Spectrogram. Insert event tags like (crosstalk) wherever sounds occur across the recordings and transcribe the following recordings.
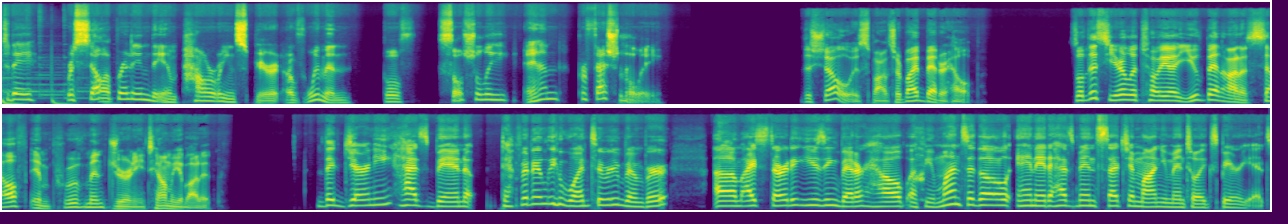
Today, we're celebrating the empowering spirit of women, both socially and professionally. The show is sponsored by BetterHelp. So, this year, Latoya, you've been on a self improvement journey. Tell me about it. The journey has been (laughs) definitely one to remember. Um, I started using BetterHelp a few months ago, and it has been such a monumental experience.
